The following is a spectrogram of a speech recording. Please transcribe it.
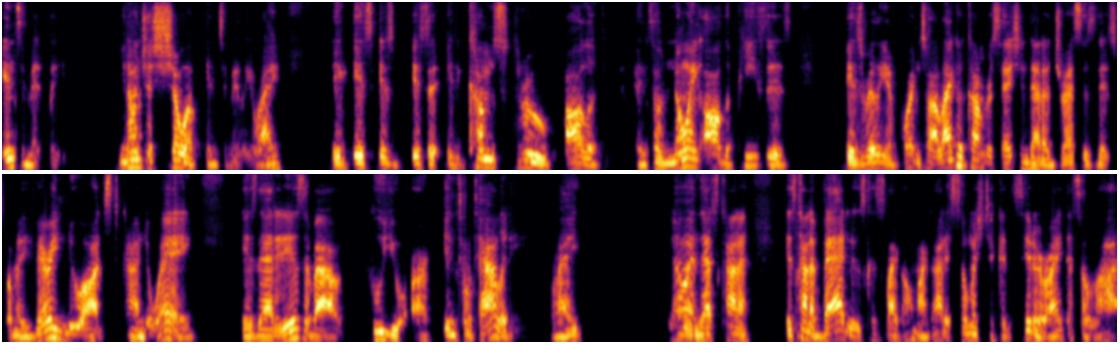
intimately. You don't just show up intimately, right? it, it's, it's, it's a, it comes through all of you. And so knowing all the pieces is really important. So I like a conversation that addresses this from a very nuanced kind of way is that it is about who you are in totality, right? You know, and that's kind of, it's kind of bad news because like, oh my God, it's so much to consider, right? That's a lot,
